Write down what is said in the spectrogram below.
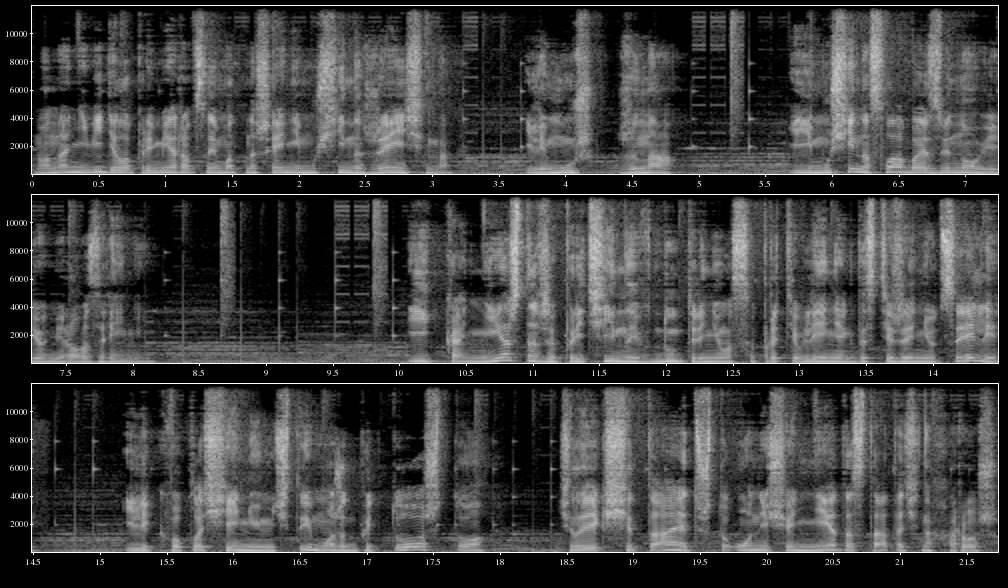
но она не видела примера взаимоотношений мужчина-женщина или муж-жена. И мужчина слабое звено в ее мировоззрении. И, конечно же, причиной внутреннего сопротивления к достижению цели или к воплощению мечты может быть то, что человек считает, что он еще недостаточно хорош,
